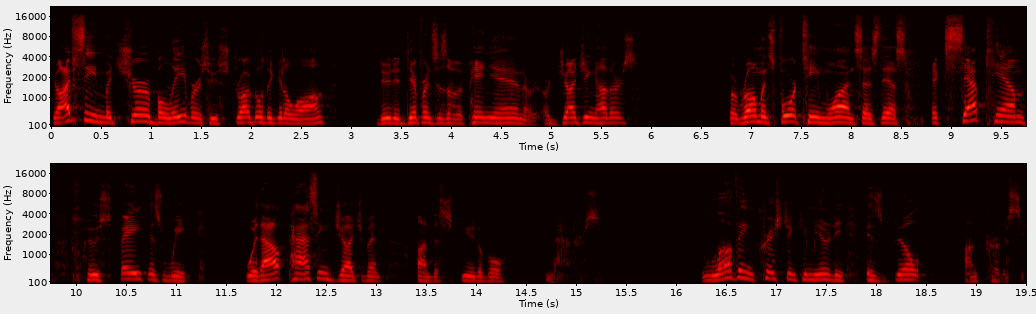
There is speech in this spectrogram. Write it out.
You know, I've seen mature believers who struggle to get along due to differences of opinion or, or judging others. But Romans 14:1 says this, accept him whose faith is weak without passing judgment on disputable matters. Loving Christian community is built on courtesy.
